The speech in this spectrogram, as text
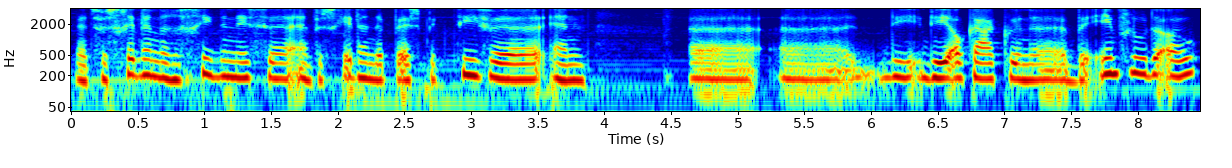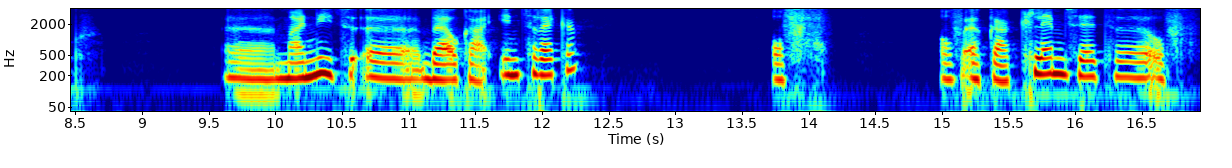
Met verschillende geschiedenissen en verschillende perspectieven. En eh, eh, die, die elkaar kunnen beïnvloeden ook. Eh, maar niet bij elkaar intrekken. Of, of elkaar klem zetten. Of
